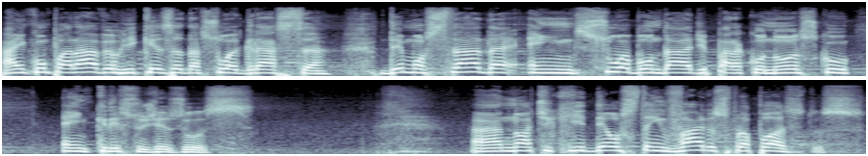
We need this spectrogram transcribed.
a incomparável riqueza da Sua graça, demonstrada em Sua bondade para conosco em Cristo Jesus. Ah, note que Deus tem vários propósitos,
